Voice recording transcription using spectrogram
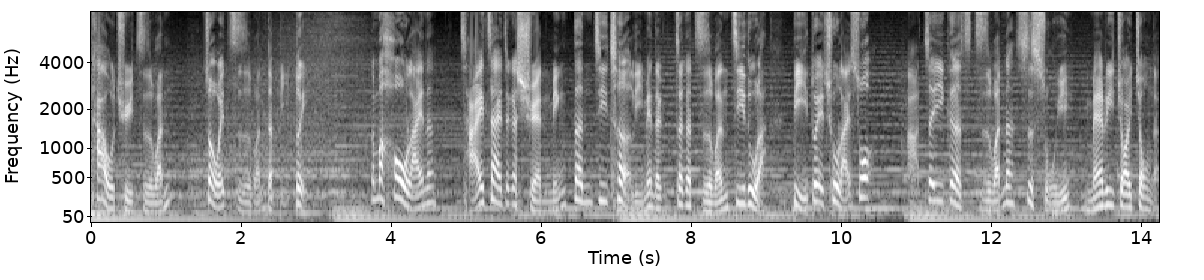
套取指纹，作为指纹的比对。那么后来呢，才在这个选民登记册里面的这个指纹记录了，比对出来说，啊，这一个指纹呢是属于 Mary Joy 中的。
